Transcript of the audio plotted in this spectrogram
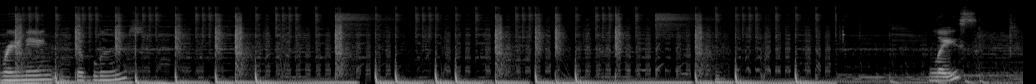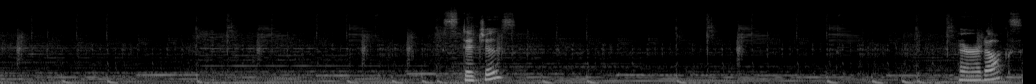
Raining Doubloons, Lace, Stitches, Paradox,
